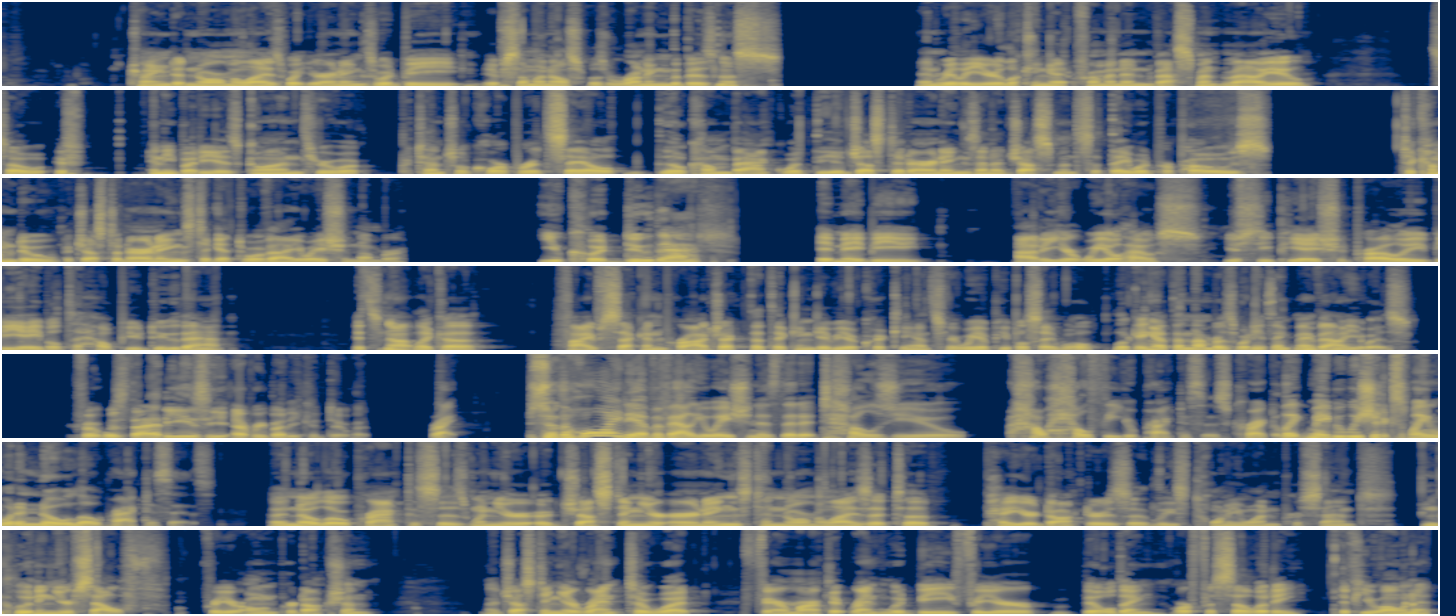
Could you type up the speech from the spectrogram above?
trying to normalize what your earnings would be if someone else was running the business. And really, you're looking at from an investment value. So if anybody has gone through a potential corporate sale, they'll come back with the adjusted earnings and adjustments that they would propose to come to adjusted earnings to get to a valuation number. You could do that. It may be out of your wheelhouse. Your CPA should probably be able to help you do that it's not like a five second project that they can give you a quick answer. We have people say, well, looking at the numbers, what do you think my value is? If it was that easy, everybody could do it. Right. So the whole idea of evaluation is that it tells you how healthy your practice is, correct? Like maybe we should explain what a NOLO practice is. A NOLO practice is when you're adjusting your earnings to normalize it to pay your doctors at least 21%, including yourself for your own production adjusting your rent to what fair market rent would be for your building or facility if you own it.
